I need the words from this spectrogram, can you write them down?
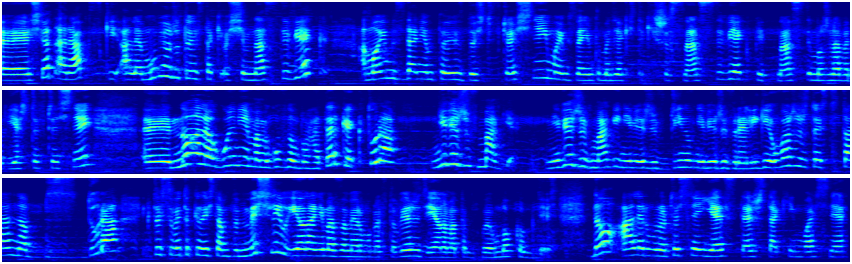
E, świat arabski, ale mówią, że to jest taki XVIII wiek, a moim zdaniem to jest dość wcześniej, moim zdaniem to będzie jakiś taki XVI wiek, XV, może nawet jeszcze wcześniej. E, no ale ogólnie mamy główną bohaterkę, która nie wierzy w magię. Nie wierzy w magię, nie wierzy w dżinów, nie wierzy w religię. Uważa, że to jest totalna bzdura i ktoś sobie to kiedyś tam wymyślił i ona nie ma zamiaru w ogóle w to wierzyć i ona ma to głęboko gdzieś. No, ale równocześnie jest też takim właśnie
